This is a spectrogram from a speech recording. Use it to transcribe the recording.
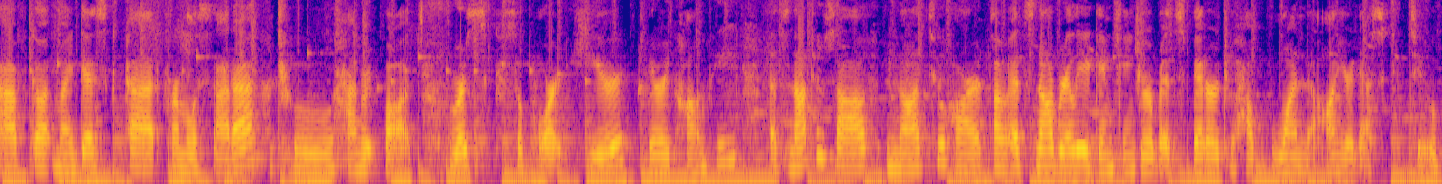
I've got my desk pad from Lazada, 200 baht. Risk support here, very comfy. It's not too soft, not too hard. Um, it's not really a game changer, but it's better to have one on your desk too.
